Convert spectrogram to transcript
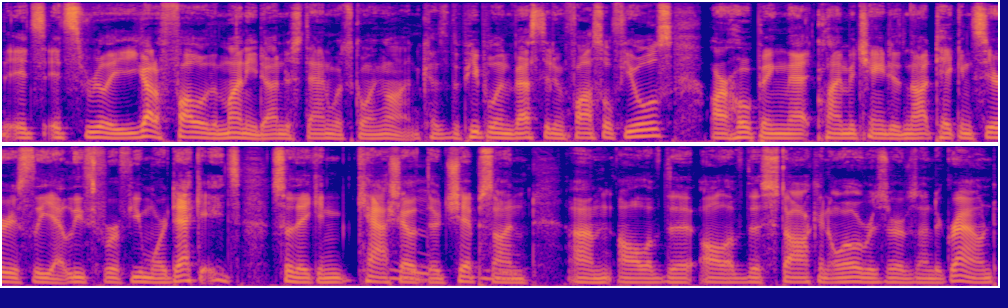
it's it's really you got to follow the money to understand what's going on because the people invested in fossil fuels are hoping that climate change is not taken seriously at least for a few more decades, so they can cash mm-hmm. out their chips mm-hmm. on um, all of the all of the stock and oil reserves underground.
